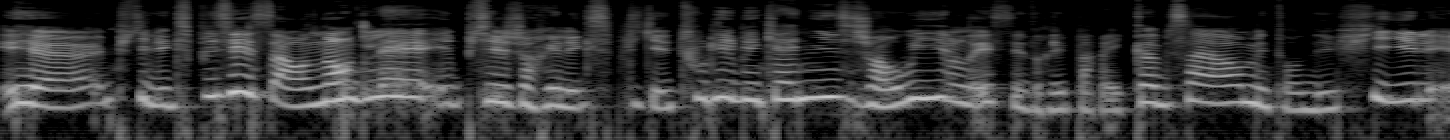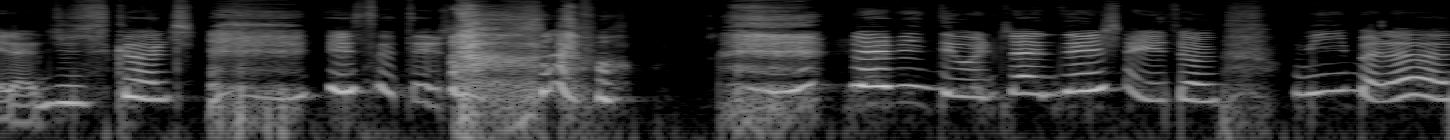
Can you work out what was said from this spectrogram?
Et euh, puis il expliquait ça en anglais, et puis genre il expliquait tous les mécanismes, genre oui, on a essayé de réparer comme ça en mettant des fils et là du scotch. Et c'était genre vraiment la vidéo de la dèche, elle était en mode, oui, bah là,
